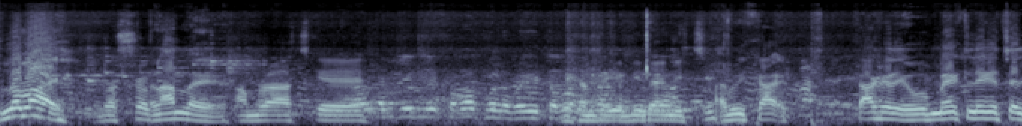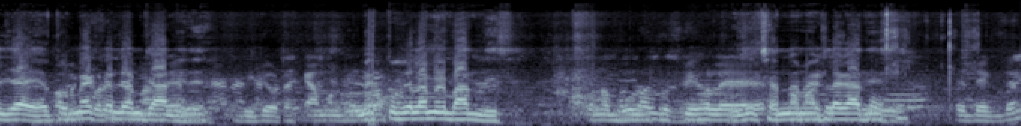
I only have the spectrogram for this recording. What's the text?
দুলা ভাই। দর্শক আমরা আজকে এখান থেকে বিদায় নিচ্ছি। আমি কাকে রে? ও মেঘ লেগে চলে যায়। তো মেঘ করলে আমি জানি রে ভিডিওটা কেমন হলো। মেঘ তো গেলামের বাঁধ দিস কোনো ভুল ত্রুটি হলে ছন্দ মেঘ লাগা দিস দেখবেন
